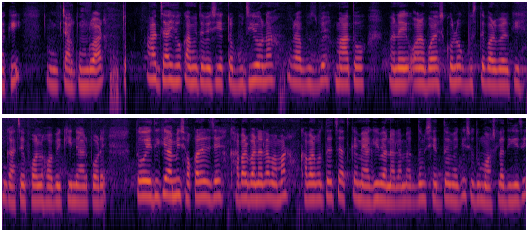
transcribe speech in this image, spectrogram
নাকি চাল কুমড়ো আর। তো আর যাই হোক, আমি তো বেশি একটা বুঝিও না, ওরা বুঝবে। মা তো মানে বয়স্ক লোক, বুঝতে পারবে আর কি গাছে ফল হবে কি না আর পরে। তো এদিকে আমি সকালের যে খাবার বানালাম আমার, খাবার বলতে হচ্ছে আজকে ম্যাগি বানালাম, একদম সেদ্ধ ম্যাগি, শুধু মশলা দিয়েছি।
